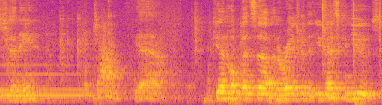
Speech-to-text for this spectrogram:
Jenny. Good job. Yeah. Again, hope that's uh, an arrangement that you guys can use.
